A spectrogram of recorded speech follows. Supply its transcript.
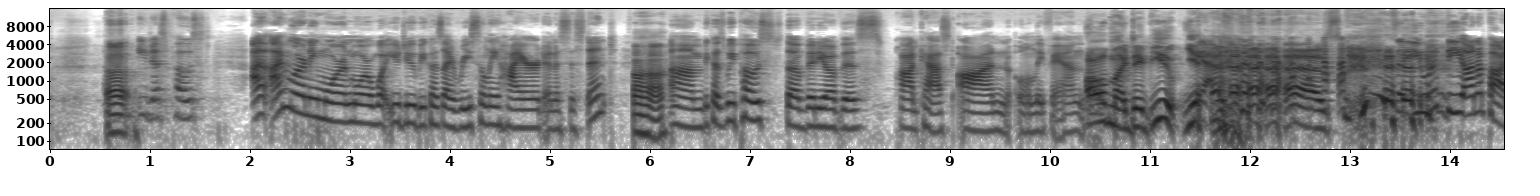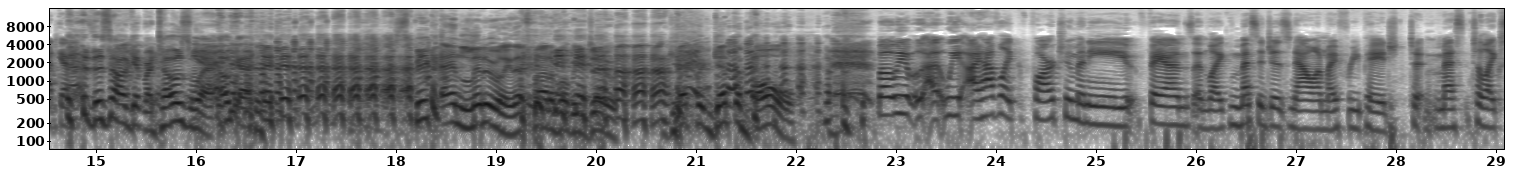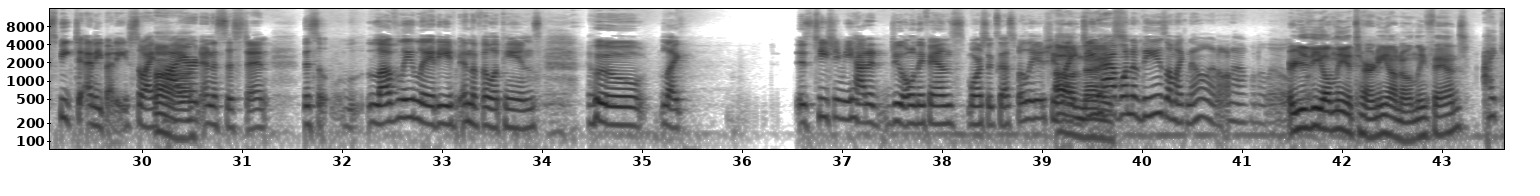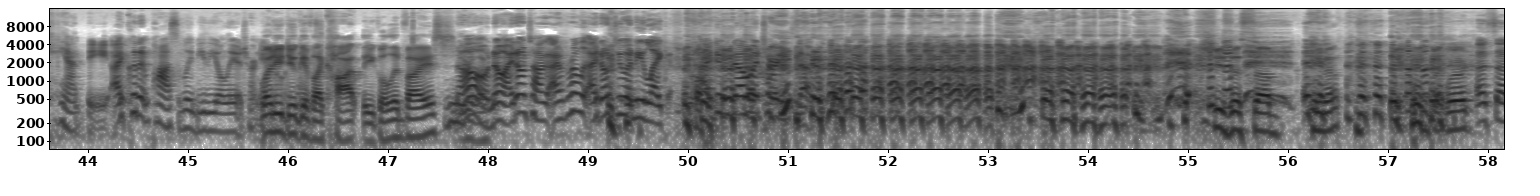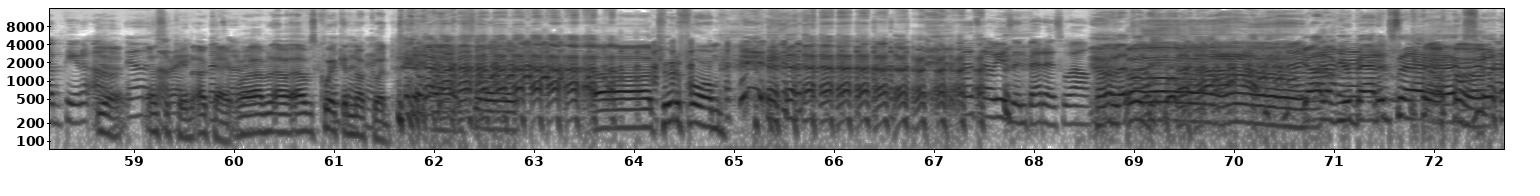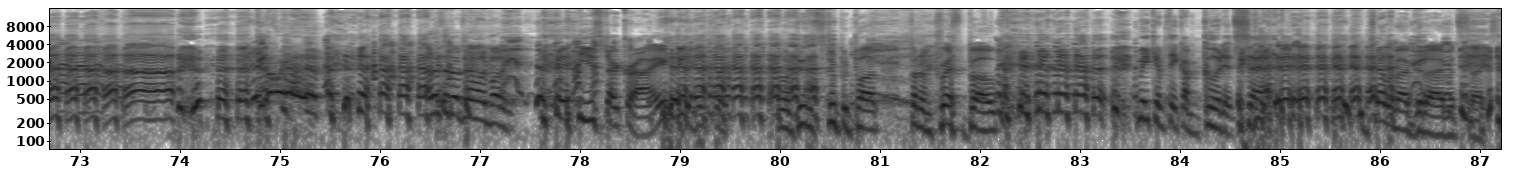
You just post. I, I'm learning more and more what you do because I recently hired an assistant. Uh huh. Um, because we post the video of this podcast on OnlyFans. Oh, my debut. Yeah. Yeah. so you would be on a podcast. this is how I get my toes wet. Yeah. Okay. Speak and literally, that's part of what we do. Get the get the bowl. But we, we, I have like far too many fans and like messages now on my free page to mess to like speak to anybody. So I hired an assistant, this lovely lady in the Philippines, who like is teaching me how to do OnlyFans more successfully. She's Oh, like, "Do you have one of these?" I'm like, "No, I don't have one of those." Are you the only attorney on OnlyFans? I can't be. I couldn't possibly be the only attorney. What on do you do? Give like hot legal advice? No, like- no, I don't talk. I really, I don't do any like. I do no attorney stuff. She's a sub peanut. Does that work? a subpoena. Oh, yeah, that's, that's all a right. peanut. That's Okay, all well, right. I'm, I, I was quick That's and not good. Uh, so, uh, true to form. that's how he is in bed as well. Oh, that's Oh, God, I'm you're bad at sex. I don't, don't tell anybody. you start crying. Don't do the stupid part. Trying to impress Bo. Make him think I'm good at sex. Tell him how good I am at sex.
